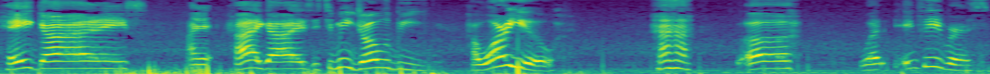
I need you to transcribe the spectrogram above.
Hey guys! I, hi guys, it's me Jollibee. How are you? Haha. uh, what a favors.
